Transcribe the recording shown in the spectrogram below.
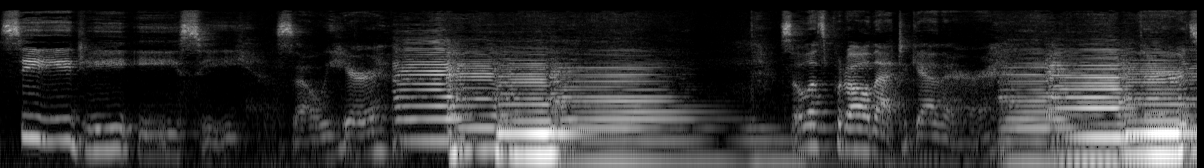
C, G, E, C. So we hear. So let's put all that together. Thirds.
